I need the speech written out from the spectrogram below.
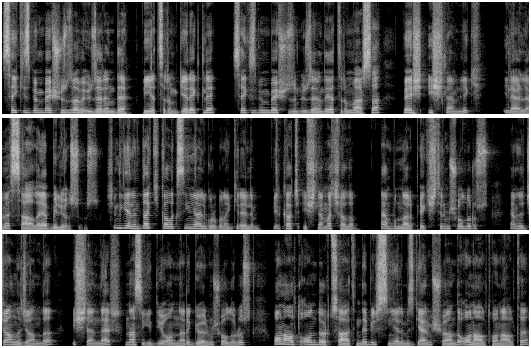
8500 lira ve üzerinde bir yatırım gerekli. 8500'ün üzerinde yatırım varsa 5 işlemlik ilerleme sağlayabiliyorsunuz. Şimdi gelin dakikalık sinyal grubuna girelim. Birkaç işlem açalım. Hem bunları pekiştirmiş oluruz hem de canlı canlı işlemler nasıl gidiyor onları görmüş oluruz. 16-14 saatinde bir sinyalimiz gelmiş. Şu anda 16-16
